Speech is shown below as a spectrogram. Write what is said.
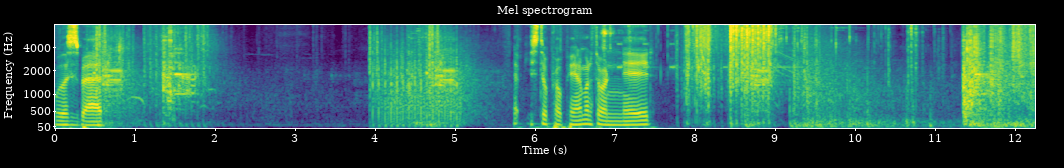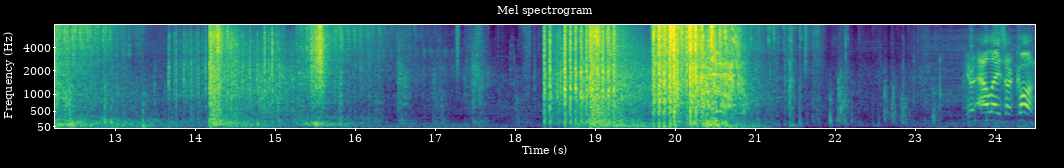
Well, this is bad. Yep, he's still propane. I'm gonna throw a nade. Your allies are gone.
